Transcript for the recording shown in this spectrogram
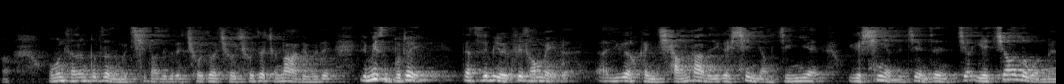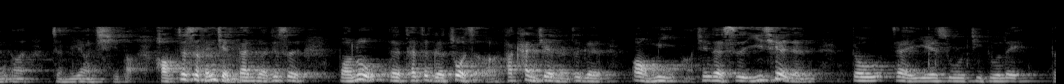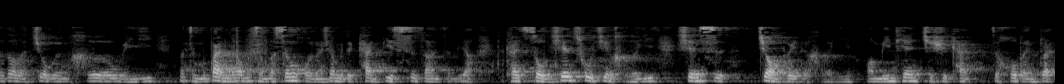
啊？我们常常不知道怎么祈祷，对不对？求这求求这求那，对不对？也没什么不对，但是这边有非常美的呃一个很强大的一个信仰经验，一个信仰的见证，教也教了我们啊怎么样祈祷。好，这是很简单的，就是。保禄的他这个作者啊，他看见了这个奥秘啊，现在是一切人都在耶稣基督内得到了救恩，合而为一。那怎么办呢？我们怎么生活呢？下面就看第四章怎么样？开首先促进合一，先是教会的合一。我们明天继续看这后半段。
